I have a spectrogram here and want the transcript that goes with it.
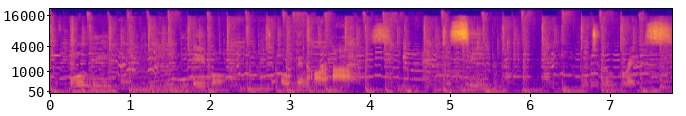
If only we'd be able to open our eyes to see and to embrace.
